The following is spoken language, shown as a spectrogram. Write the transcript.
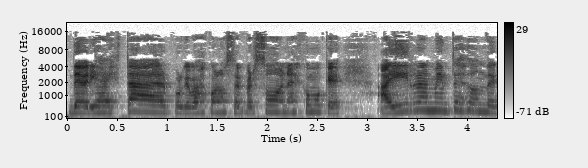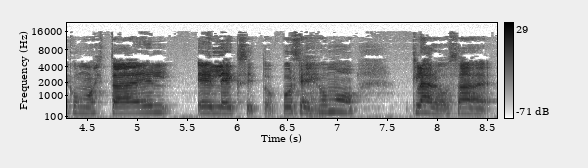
deberías estar, porque vas a conocer personas, es como que ahí realmente es donde como está el, el éxito, porque Sí. es como, claro, o sea,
